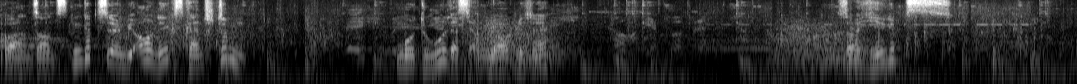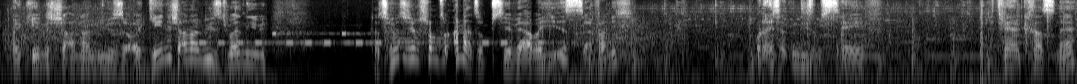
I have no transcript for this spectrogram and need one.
Aber ansonsten gibt es hier irgendwie auch nichts. Kein Stimmmodul, das ist ja unglaublich, ne? So, hier gibt's eugenische Analyse. Eugenische Analyse, ich meine, das hört sich auch schon so an, als ob es hier wäre, aber hier ist es einfach nicht. Oder ist das in diesem Safe? Das wäre krass, ne?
